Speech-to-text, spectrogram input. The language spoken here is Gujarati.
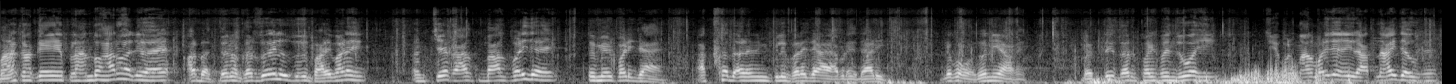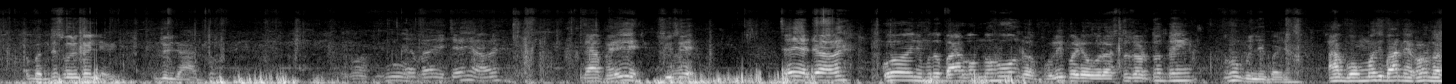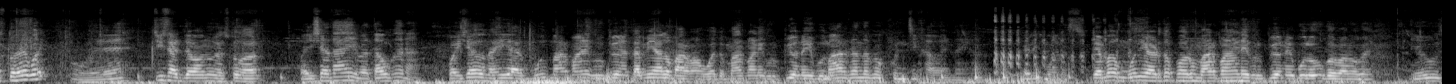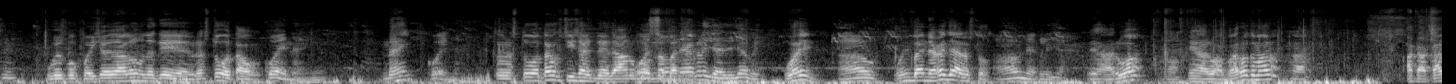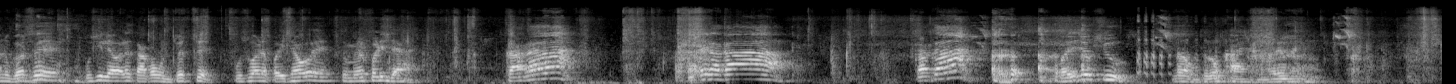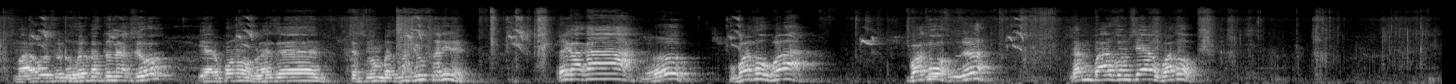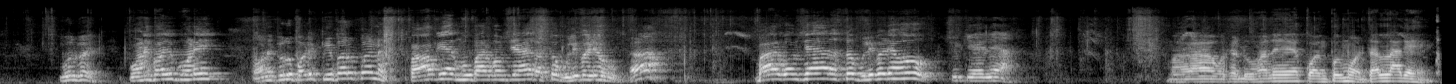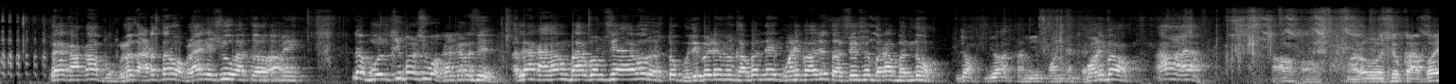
મારા કાકે પ્લાન તો સારો આવ્યો હે આ બધાનો ઘર જોઈ લઉં છું ભાડે ભાડે. અને ચેક આ માલ પડી જાય તો મેળ પડી જાય. આખા દાડાની પેલી ભરે જાય આપણે દાડી એટલે કોઈ વધો નહીં આવે. બધે ઘર ફરી ફરીને જોવાય. જે પણ માલ મળી જાય ને રાતના આવી જવું છે. બધે ચોરી કરી લેવી. જોઈ જાય તો. ભાઈ જય આવે. ભાઈ શું છે? જય હેડો આવે. કોઈ નહીં હું તો બાર હોઉં ને ભૂલી પડ્યો રસ્તો જડતો જ નહીં. હું ભૂલી પડ્યો? આ ગામમાંથી બહાર નીકળવાનો રસ્તો હે કોઈ? ઓએ ચી સાઈડ જવાનો રસ્તો હર પૈસા થાય બતાવ ખરા? પૈસા તો નહીં યાર હું માર પાણી રૂપિયો ને તમે આલો મારમાં હોય તો માર પાણી રૂપિયો નહીં બોલો. માર કાંતો કોઈ ખૂંચી ખાવાય નહીં હા. તેમાં હું હેડતો ફરું માર પાણી એક રૂપિયો નહીં બોલો શું કરવાનો ભાઈ એવું છે? હું કોઈ પૈસા આલો ને કે રસ્તો બતાવો. કોઈ નહીં. નહીં? કોઈ નહીં. તો રસ્તો હતો ચી સાઈડ જાય જવાનું બસો ના બને? નીકળી જાય જા ભાઈ. હોય આવ ઓની બને નીકળી જાય રસ્તો? આવ નીકળી જાય. એ હારું હો. હા. એ હારું આભારો હો તમારો. હા. આ કાકાનું ઘર છે પૂછી લેવાડે કાકા ઊંચો જ છે. પૂછવાડે પૈસા હોય તો મેળ પડી જાય. કાકા! એ કાકા! કાકા! મરી જો શું? ના ઉધરો ખાય મરે નહીં. મારો ઓછો ડોહર ખાતો નાખજો યાર કોનો હમણાં છે? ચશ્મા બસમાં શું કરી રે. એ કાકા! ઊભા થો ઊભા ઊભા થો. તમે બાર ગમશે ઊભા થો. બોલ ભાઈ. પોણી બાજુ પોણી. કોને પેલું પડ્યું પીપર ઉપર ને? પાવ કે યાર હું બાર ગમશે યાર રસ્તો ભૂલી પડ્યો હું. હા? બાર ગમશે યાર રસ્તો ભૂલી પડ્યો હું. શું કહે લ્યા મારા ઓછા ડોહાને કોનપુરમાં હડતાલ લાગે હે કાકા ભૂંગળો ગાડો તારો ઓગળાય કે શું વાત કરો તમે? લે બોલતી પર શું વખા કરે છે? અલ્યા કાકા હું બાર ગામ છે આવ્યો રસ્તો ભૂલી પડ્યો મને ખબર નહીં. પોણી પાવજો તરસ્યો છે બરાબર નો. જો બ્યો તમે પોણી પોણી પાવ. આ આયા. મારો ઓછો કાકો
